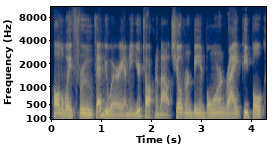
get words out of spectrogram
all the way through February. I mean, you're talking about children being born, right? People,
